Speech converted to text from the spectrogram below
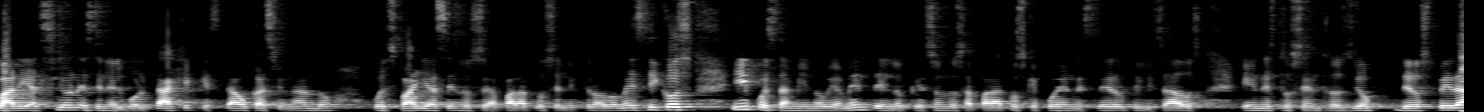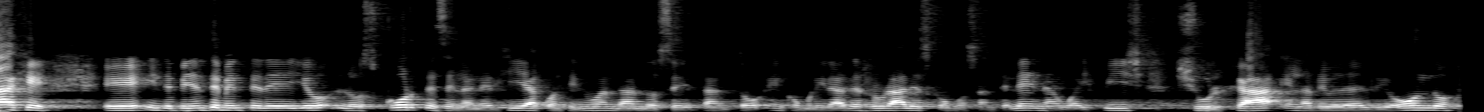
variaciones en el voltaje que está ocasionando pues fallas en los aparatos electrodomésticos y pues también obviamente en lo que son los aparatos que pueden estar utilizados en estos centros de, hospedaje. Eh, independientemente de ello, los cortes en la energía continúan dándose tanto en comunidades rurales como Santa Elena, Whitefish, Shulja, en la ribera del río Hondo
